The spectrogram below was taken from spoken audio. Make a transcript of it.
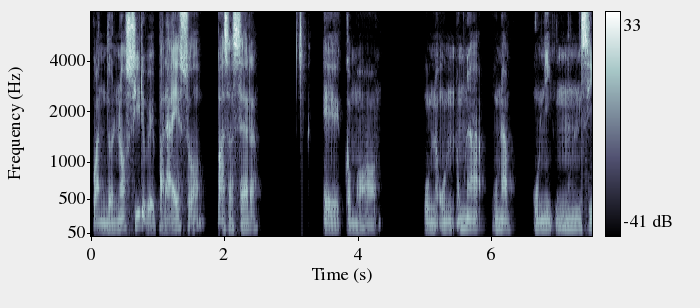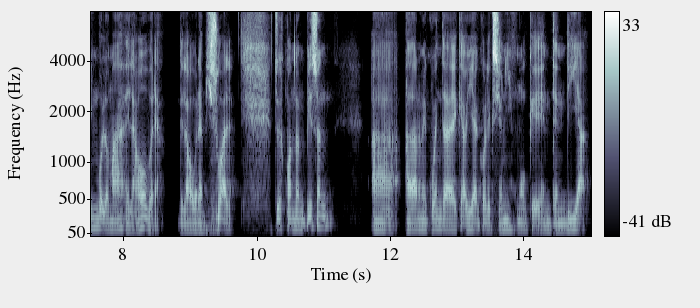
cuando no sirve para eso, pasa a ser eh, como un, una, un, símbolo más de la obra, de la obra visual. Entonces, cuando empiezo a, a darme cuenta de que había coleccionismo que entendía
